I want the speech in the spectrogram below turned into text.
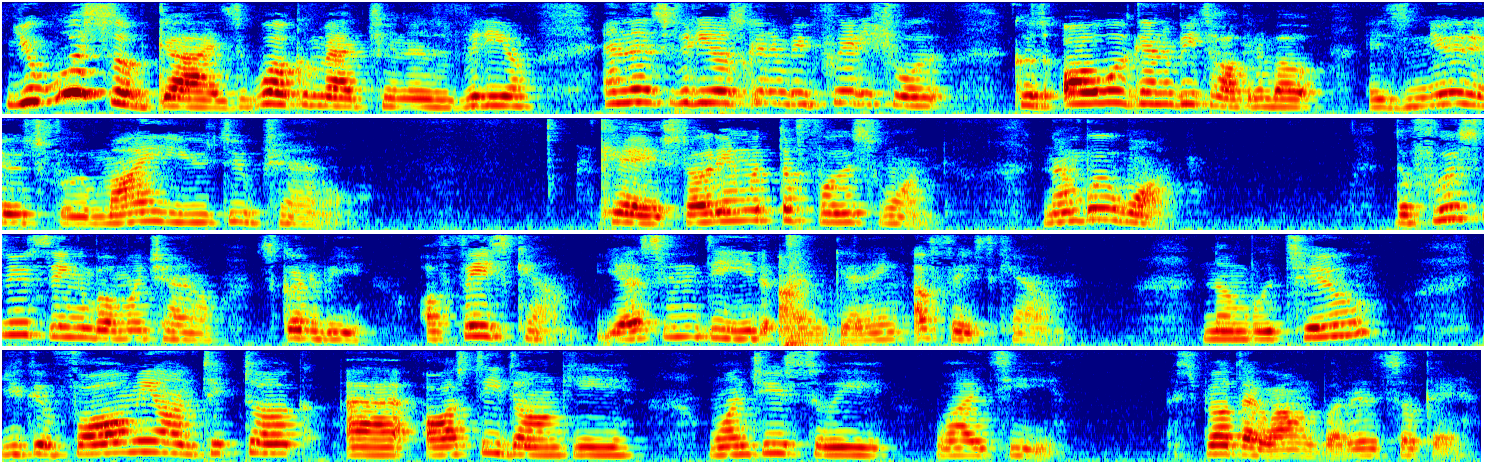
Yo, what's up guys? Welcome back to another video. And this video is going to be pretty short because all we're going to be talking about is new news for my YouTube channel. Okay, starting with the first one. Number one. The first new thing about my channel is going to be a face cam. Yes, indeed, I'm getting a face cam. Number two, you can follow me on TikTok at AustyDonkey123YT. I spelled that wrong, but it's okay.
